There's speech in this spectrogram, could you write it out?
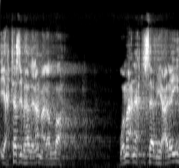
يحتسب هذا العمل على الله. ومعنى احتسابه عليه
